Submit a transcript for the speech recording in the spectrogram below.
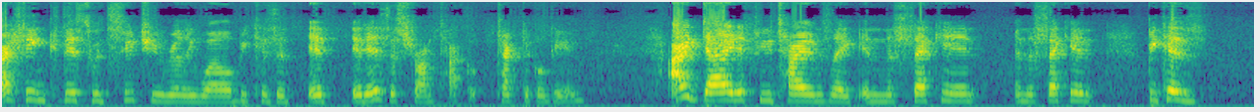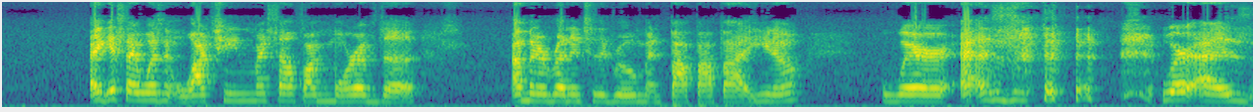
I think this would suit you really well because it it, it is a strong tac- tactical game. I died a few times, like in the second in the second, because I guess I wasn't watching myself. I'm more of the I'm gonna run into the room and ba ba ba, you know. Whereas, whereas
